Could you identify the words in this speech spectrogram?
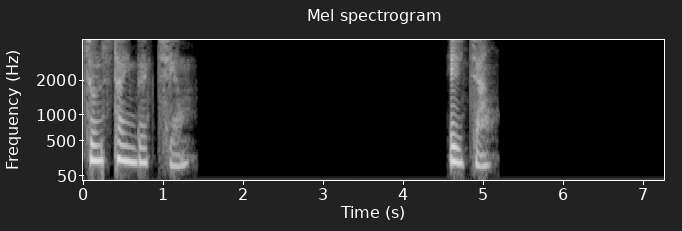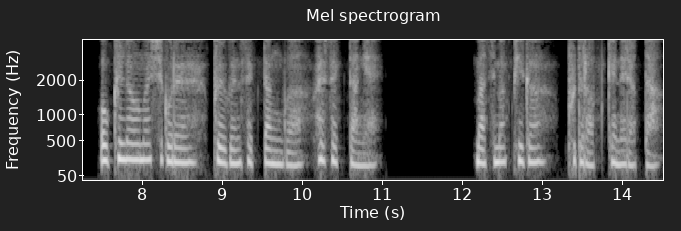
존 스타인백 지음. 1장 오클라호마 시골의 붉은색 땅과 회색 땅에 마지막 비가 부드럽게 내렸다.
